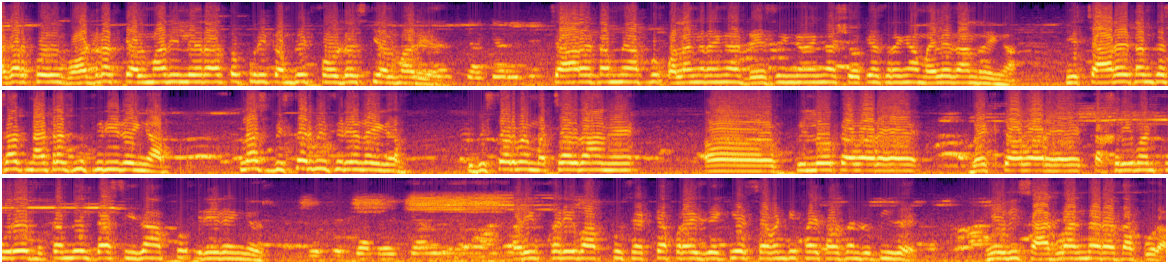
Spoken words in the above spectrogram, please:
अगर कोई वार्डरोब की अलमारी ले रहा है तो पूरी कंप्लीट फोर डेज़ की अलमारी है। हैं? चार आइटम में आपको पलंग रहेगा ड्रेसिंग रहेगा शोकेस रहेगा मैलेदान रहेगा। ये चार आइटम के साथ मैट्रेस भी फ्री रहेंगे आप। प्लस बिस्तर भी फ्री रहेगा। तो बिस्तर में मच्छरदान है और पिलो कवर है बेड कवर है तकरीबन पूरे मुकम्मल दस चीज़ें आपको फ्री रहेंगे उसमें। तो करीब करीब आपको सेट का प्राइस देखिए सेवेंटी फाइव थाउज़ेंड रुपीज़ है। ये भी सागवान में रहता पूरा।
